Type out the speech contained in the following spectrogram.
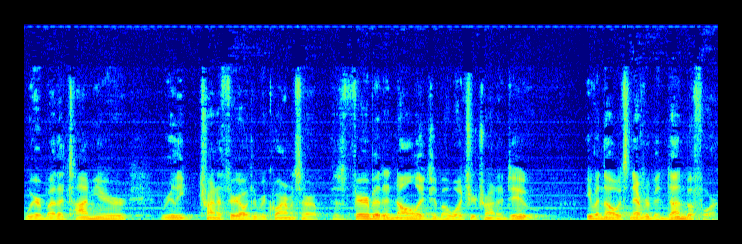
where by the time you're really trying to figure out what the requirements are, there's a fair bit of knowledge about what you're trying to do, even though it's never been done before.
